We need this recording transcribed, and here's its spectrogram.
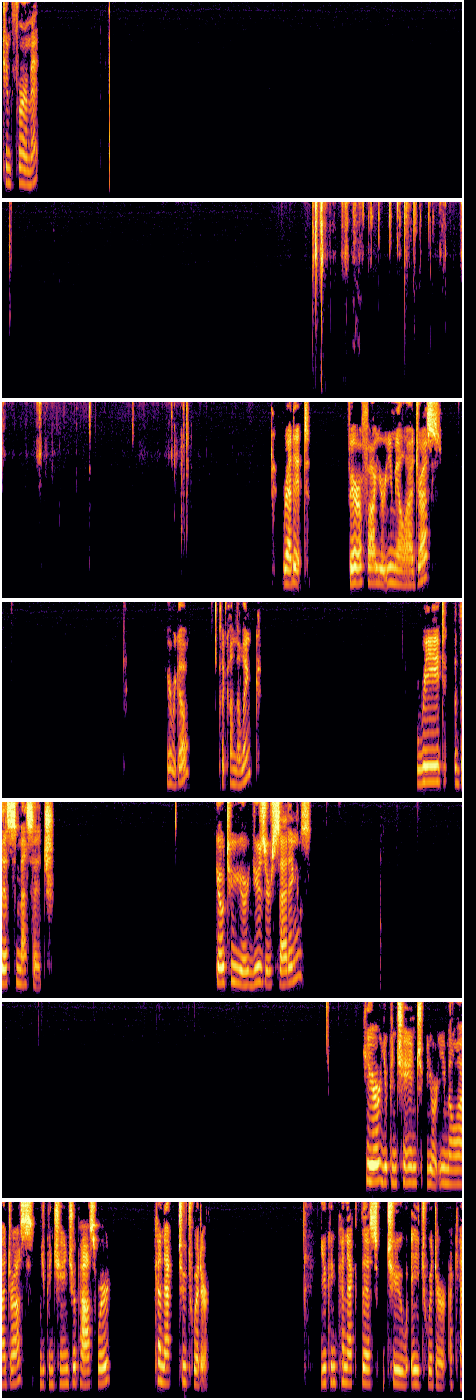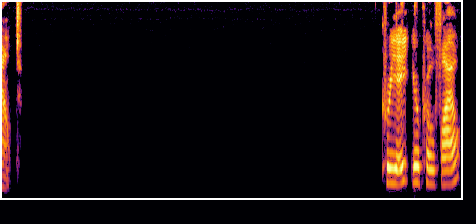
confirm it, Reddit, verify your email address. Here we go. Click on the link. Read this message. Go to your user settings. Here you can change your email address, you can change your password, connect to Twitter. You can connect this to a Twitter account. Create your profile.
